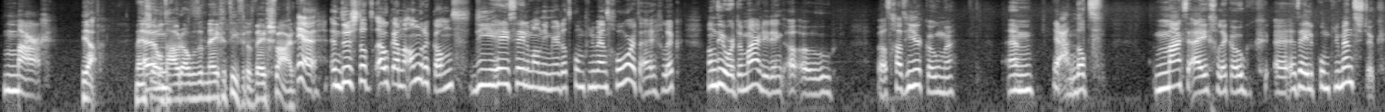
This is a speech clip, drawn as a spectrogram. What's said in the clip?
maar. ja. Mensen Ehm, onthouden altijd het negatieve, dat weegt zwaarder. Ja, en dus dat ook aan de andere kant, die heeft helemaal niet meer dat compliment gehoord eigenlijk. Want die hoort er maar, die denkt, oh oh, wat gaat hier komen? Ehm, ja, en dat maakt eigenlijk ook eh, het hele complimentstuk.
